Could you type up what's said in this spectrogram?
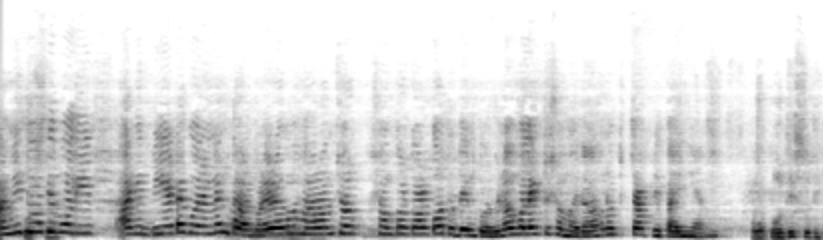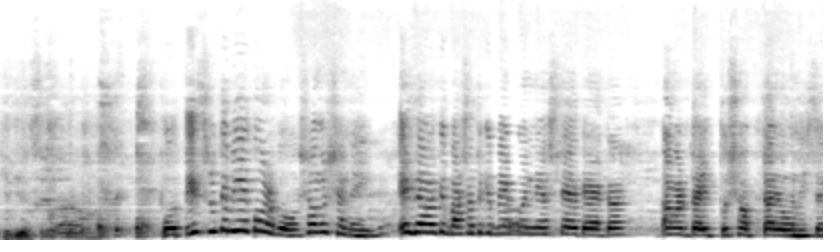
আমি তো ওকে বলি আগে বিয়েটা করে নেন তারপরে এরকম হারাম সব সম্পর্ক আর কতদিন করবেন? ও বলে একটু সময় দাও এখনও তো চাকরি পাইনি আমি। মানে প্রতিশ্রুতি কি দিয়েছিল প্রতিশ্রুতি বিয়ে করব সমস্যা নেই। এই যে আমাকে বাসা থেকে বের করে নিয়ে আসছে একা একা আমার দায়িত্ব সবটাই ও নিছে।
